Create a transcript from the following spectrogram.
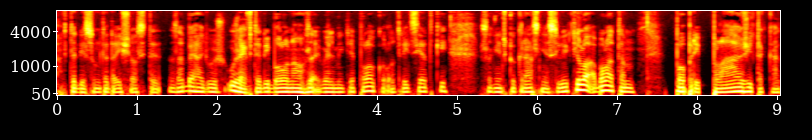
A vtedy som teda išiel si teda zabehať. Už, už aj vtedy bolo naozaj veľmi teplo, okolo 30 Slnečko krásne svietilo a bola tam popri pláži taká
